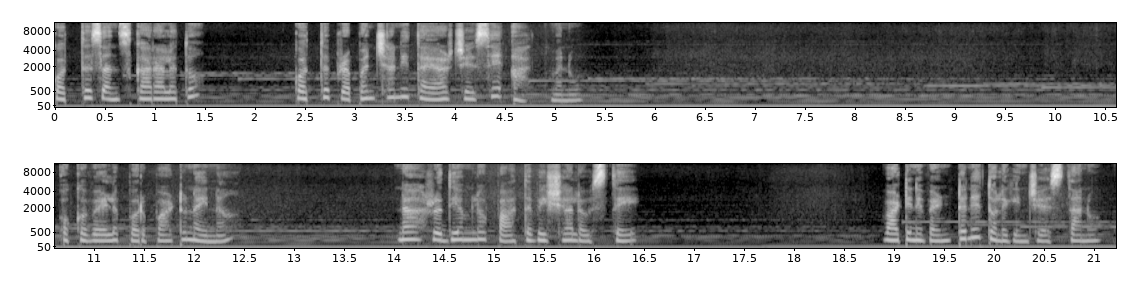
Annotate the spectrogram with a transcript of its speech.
కొత్త సంస్కారాలతో కొత్త ప్రపంచాన్ని తయారు చేసే ఆత్మను. ఒకవేళ పొరపాటునైనా నా హృదయంలో పాత విషయాలు వస్తే వాటిని వెంటనే తొలగించేస్తాను.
